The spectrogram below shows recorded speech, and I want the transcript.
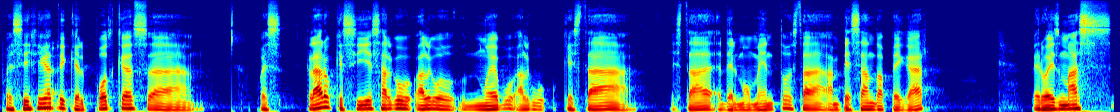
Pues sí, fíjate que el podcast, ah, pues claro que sí es algo, algo nuevo, algo que está, está del momento, está empezando a pegar, pero es más,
